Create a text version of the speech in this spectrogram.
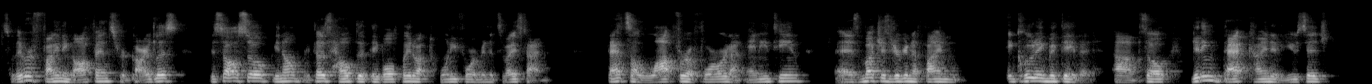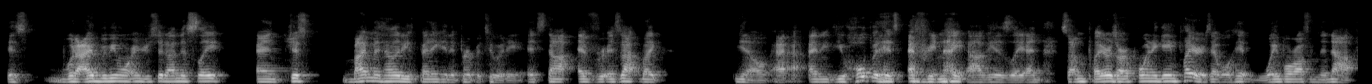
So they were finding offense regardless. This also, you know, it does help that they both played about 24 minutes of ice time. That's a lot for a forward on any team, as much as you're going to find, including McDavid. Um, so getting that kind of usage is what I would be more interested on this slate. And just my mentality is betting it in perpetuity. It's not every, it's not like you know, I, I, mean, you hope it hits every night, obviously. And some players are point of game players that will hit way more often than not.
